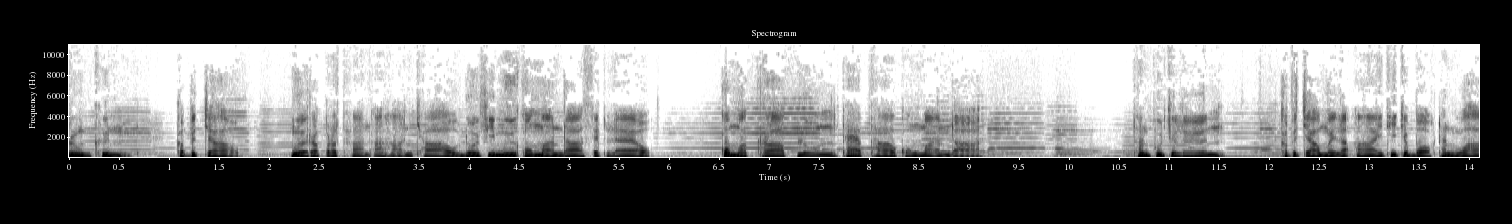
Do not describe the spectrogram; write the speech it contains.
รุ่งขึ้นข้าพเจ้าเมื่อรับประทานอาหารเช้าโดยฝีมือของมารดาเสร็จแล้ว ก็มากราบลงแทบเท้าของมารดา ท่านผู้เจริญข้าพเจ้าไม่ละอายที่จะบอกท่านว่า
